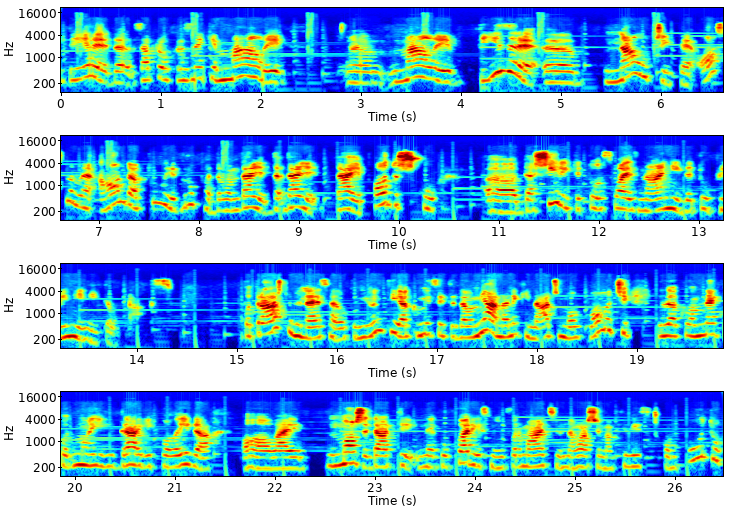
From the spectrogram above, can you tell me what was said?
ideja je da zapravo kroz neke male um, male tizere uh, naučite osnove, a onda tu je grupa da vam dalje, da, dalje daje podršku da širite to svoje znanje i da to primijenite u praksi. Potražite na SHL Community ako mislite da vam ja na neki način mogu pomoći ili ako vam neko od mojih dragih kolega ovaj, može dati neku korisnu informaciju na vašem aktivističkom putu,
